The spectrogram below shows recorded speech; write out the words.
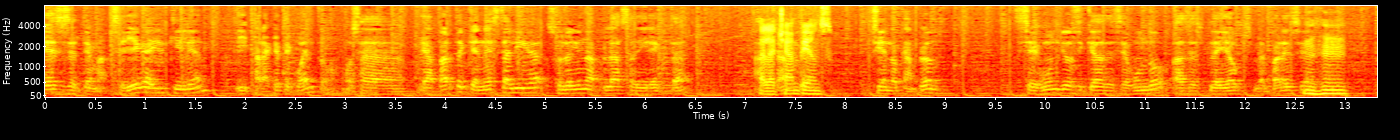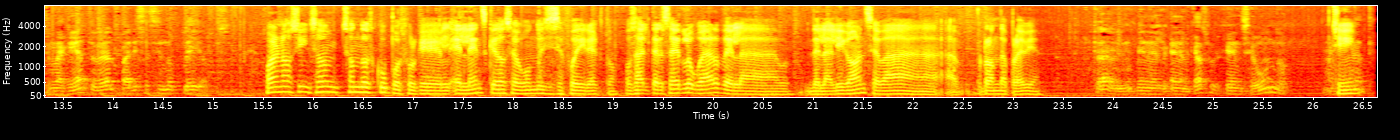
ese es el tema. Se llega a ir Kylian y para qué te cuento. O sea, y aparte que en esta liga solo hay una plaza directa A la Champions. siendo campeón. Según yo, si quedas de segundo, haces playoffs, me parece. Ujú. Imagínate ver al París haciendo playoffs. Bueno, no, sí, son, son dos cupos porque el, el Lens quedó segundo y sí se fue directo. O sea, el tercer lugar de la, de la Liga 1 se va a, a ronda previa. Claro, en el, en el caso que en segundo. Sí. imagínate.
